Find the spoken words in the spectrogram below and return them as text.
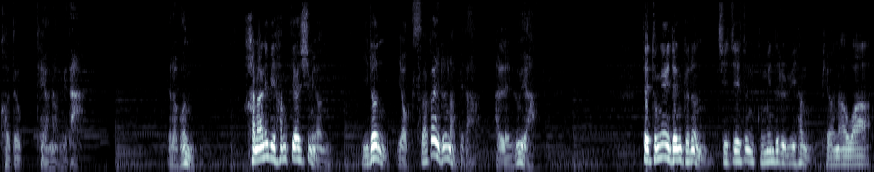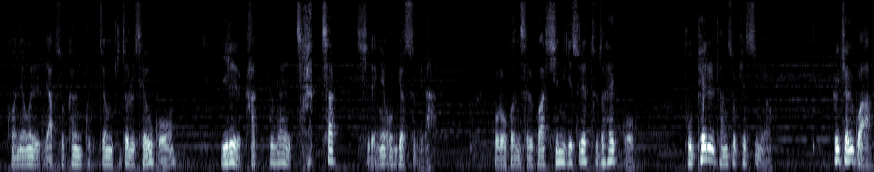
거듭 태어납니다. 여러분, 하나님이 함께 하시면 이런 역사가 일어납니다. 할렐루야. 대통령이 된 그는 지지해준 국민들을 위한 변화와 번영을 약속하는 국정 기조를 세우고 이를 각 분야에 착착 실행에 옮겼습니다. 도로 건설과 신기술에 투자했고 부패를 단속했으며 그 결과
